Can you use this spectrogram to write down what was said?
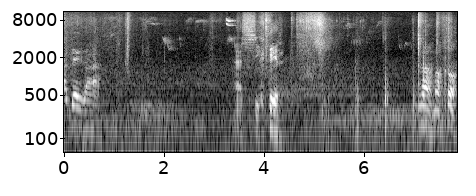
άντε γα. Ασυχτήρ. Να, με αυτό.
